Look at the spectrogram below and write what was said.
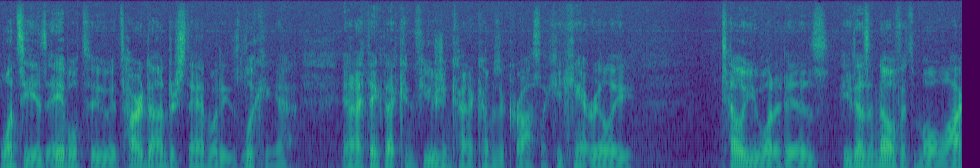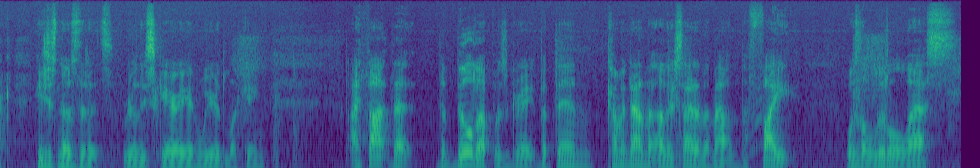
once he is able to, it's hard to understand what he's looking at. And I think that confusion kind of comes across. Like he can't really tell you what it is. He doesn't know if it's Moloch. He just knows that it's really scary and weird looking. I thought that the buildup was great, but then coming down the other side of the mountain, the fight was a little less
